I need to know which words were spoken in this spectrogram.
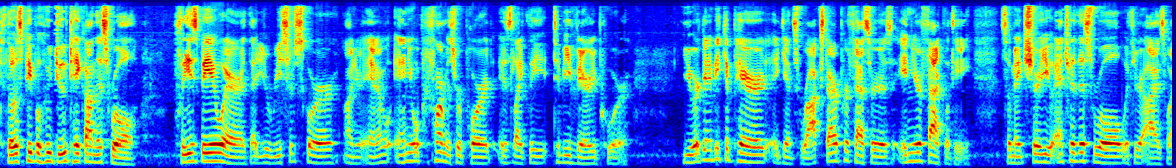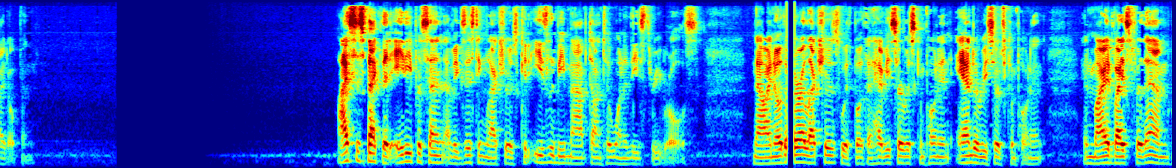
to those people who do take on this role, please be aware that your research score on your annual, annual performance report is likely to be very poor. You are going to be compared against rockstar professors in your faculty, so make sure you enter this role with your eyes wide open. I suspect that 80% of existing lectures could easily be mapped onto one of these three roles. Now I know there are lectures with both a heavy service component and a research component, and my advice for them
